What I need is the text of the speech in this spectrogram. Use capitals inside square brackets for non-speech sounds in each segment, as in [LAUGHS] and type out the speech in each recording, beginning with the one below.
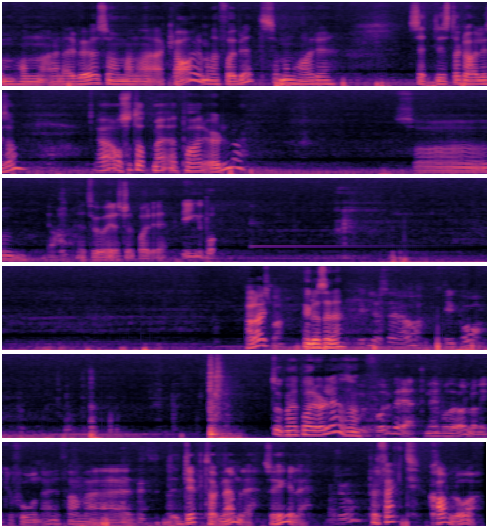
om han er nervøs, om han er klar, om han er forberedt. Om han har settlista klar, liksom. Jeg har også tatt med et par øl, da. Så ja, jeg tror rett og slett bare ringer på. Hallais, mann. Hyggelig å se deg. Hyggelig å se deg òg. Stig på. Tok meg et par øl, jeg, altså. Forberedt med både øl og mikrofon. Jeg er faen meg dypt takknemlig. Så hyggelig. Vær så god. Perfekt. Kald òg.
